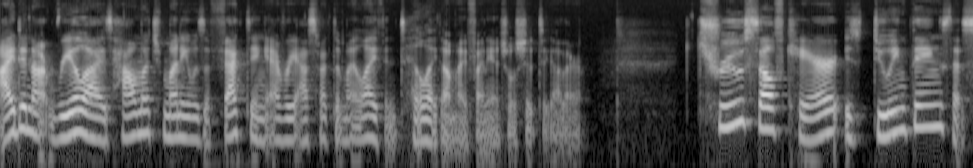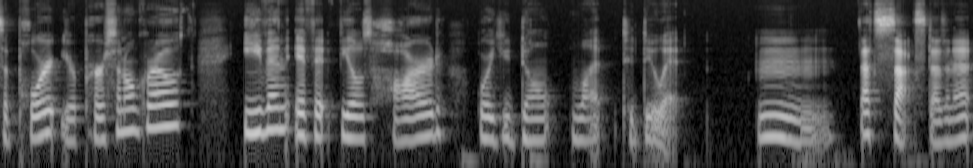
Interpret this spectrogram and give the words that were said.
I did not realize how much money was affecting every aspect of my life until I got my financial shit together. True self care is doing things that support your personal growth, even if it feels hard or you don't want to do it. Mmm, that sucks, doesn't it?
